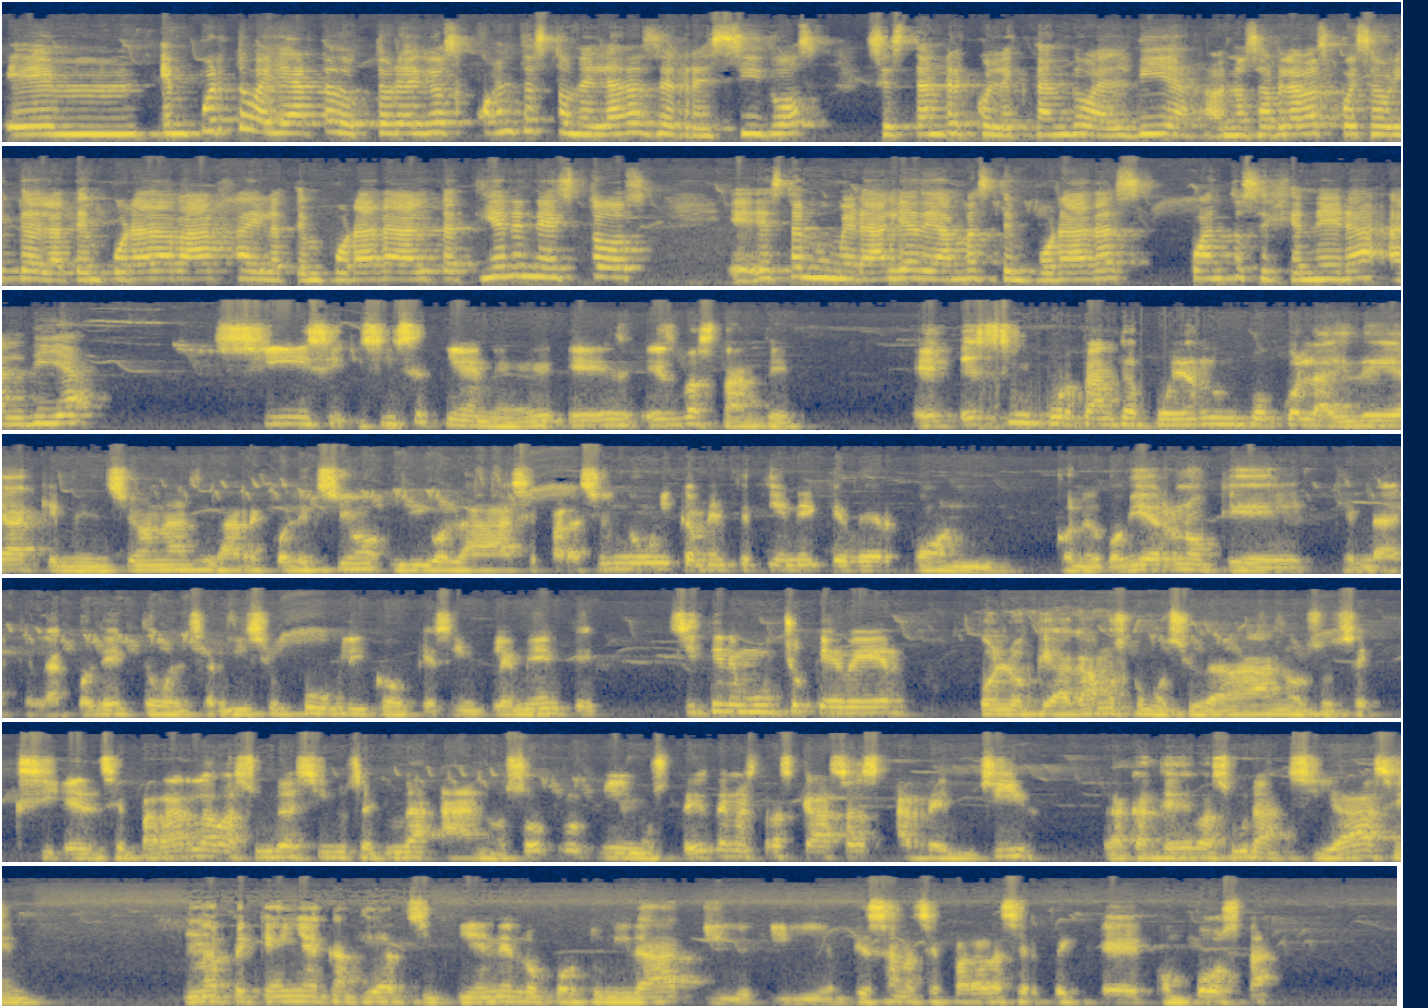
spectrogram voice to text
Em, en Puerto Vallarta, doctor Helios, ¿cuántas toneladas de residuos se están recolectando al día? Nos hablabas pues ahorita de la temporada baja y la temporada alta. ¿Tienen estos, eh, esta numeralia de ambas temporadas? ¿Cuánto se genera al día? Sí, sí, sí se tiene, es, es bastante. Eh, es importante apoyando un poco la idea que mencionas, la recolección, digo, la separación no únicamente tiene que ver con, con el gobierno que, la, que la colecte o el servicio público que se implemente, sí tiene mucho que ver con lo que hagamos como ciudadanos. O el separar la basura sí nos ayuda a nosotros mismos desde nuestras casas a reducir la cantidad de basura. Si hacen una pequeña cantidad, si tienen la oportunidad y, empiezan a separar, a hacer eh, composta,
